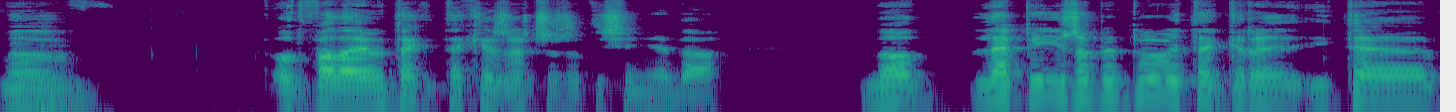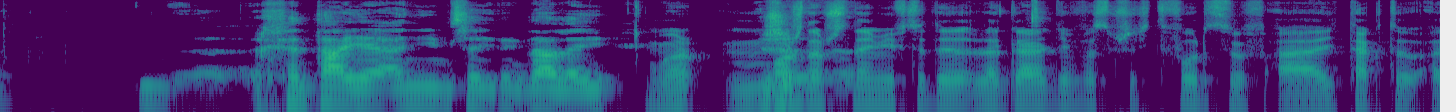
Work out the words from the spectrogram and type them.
no, odwalają te, takie rzeczy, że to się nie da. No, lepiej, żeby były te gry i te hentaje, animce i tak dalej. Mo można że... przynajmniej wtedy legalnie wesprzeć twórców, a i tak to... A,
